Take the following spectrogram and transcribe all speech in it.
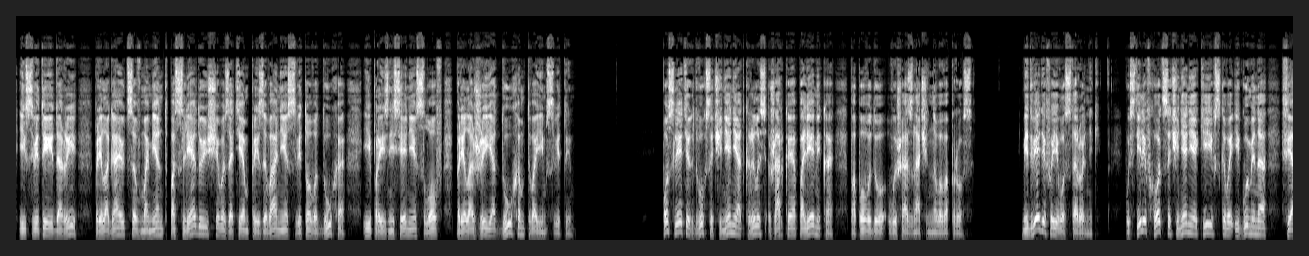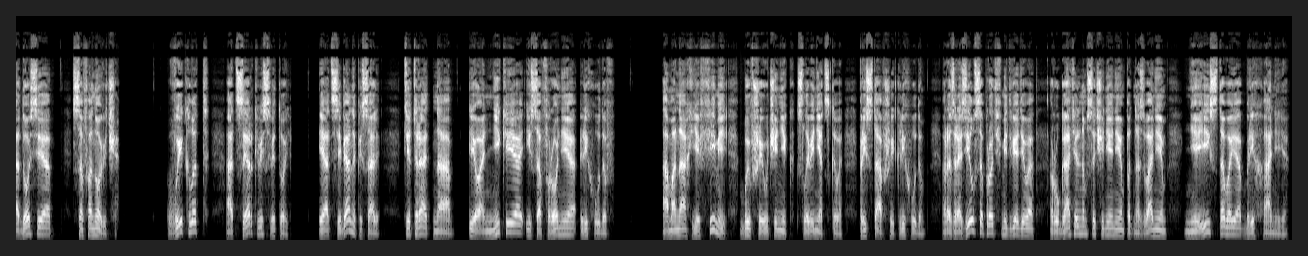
и святые дары прилагаются в момент последующего затем призывания Святого Духа и произнесения слов «приложи я Духом Твоим святым». После этих двух сочинений открылась жаркая полемика по поводу вышеозначенного вопроса. Медведев и его сторонники пустили в ход сочинение киевского игумена Феодосия Сафановича «Выклад о церкви святой» и от себя написали тетрадь на Иоанникия и Сафрония Лихудов а монах Ефимий, бывший ученик Славенецкого, приставший к лихудам, разразился против Медведева ругательным сочинением под названием «Неистовое брехание».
